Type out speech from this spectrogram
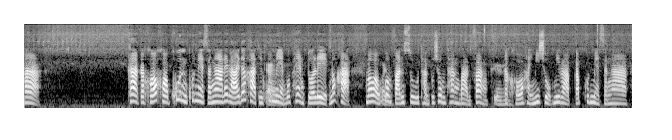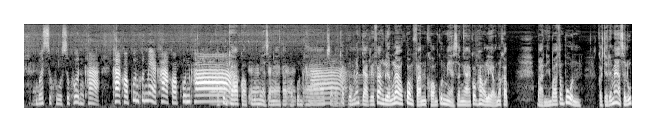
ค่ะ ค่ะก็ขอขอบคุณคุณแม่สง่าหลายๆเด้อค่ะ ที่คุณแม่บ่แพงตัวเลขเนาะค่ะ มาเว้าความฝันสู่ท่านผู้ชมทางบ้านฟังก็ขอให้มีโชคมีลาบกับคุณแม่สง่าเบิดสุขหูสุขคนค่ะ ค่ะขอบคุณคุณแม่ค่ะ ขอบคุณค่ะขอบคุณครับขอบคุณแม่สง่าครับขอบคุณครับจ้าสวัสดีครับผมหลังจากได้ฟังเรื่องเล่าวความฝันของคุณแม่สง่าของเฮาแล้วเนาะครับบานนี้บ่าวต้องพูด ก็จะได้มาสรุป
